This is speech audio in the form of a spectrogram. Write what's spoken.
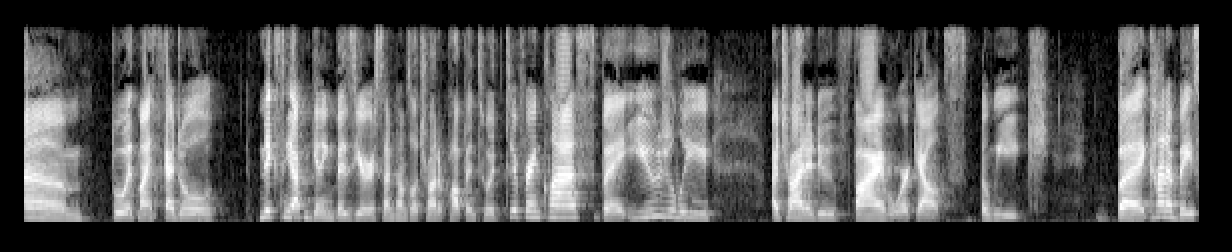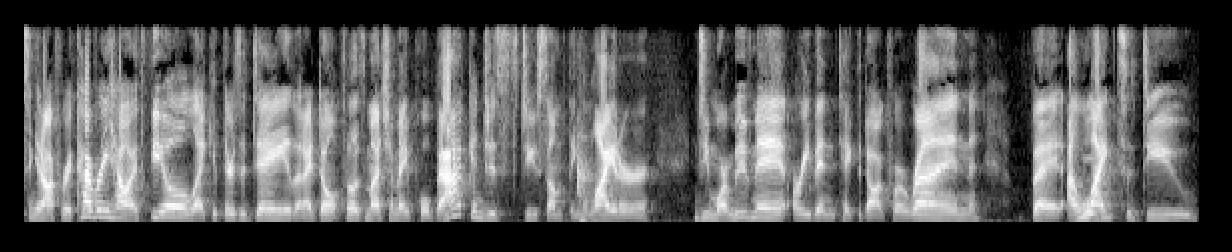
Um, but with my schedule mixing up and getting busier, sometimes I'll try to pop into a different class. But usually I try to do five workouts a week. but kind of basing it off recovery, how I feel. Like if there's a day that I don't feel as much, I may pull back and just do something lighter, do more movement, or even take the dog for a run. But I What- like to do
